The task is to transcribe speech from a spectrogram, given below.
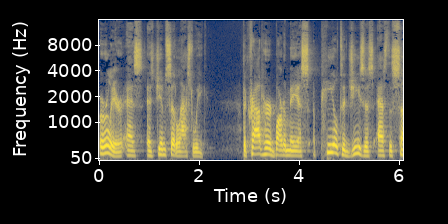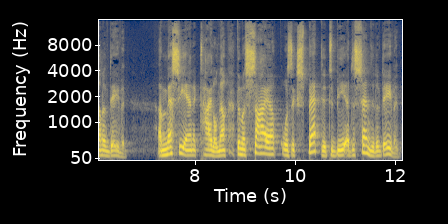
Earlier, as, as Jim said last week, the crowd heard Bartimaeus appeal to Jesus as the son of David a messianic title. Now, the Messiah was expected to be a descendant of David.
